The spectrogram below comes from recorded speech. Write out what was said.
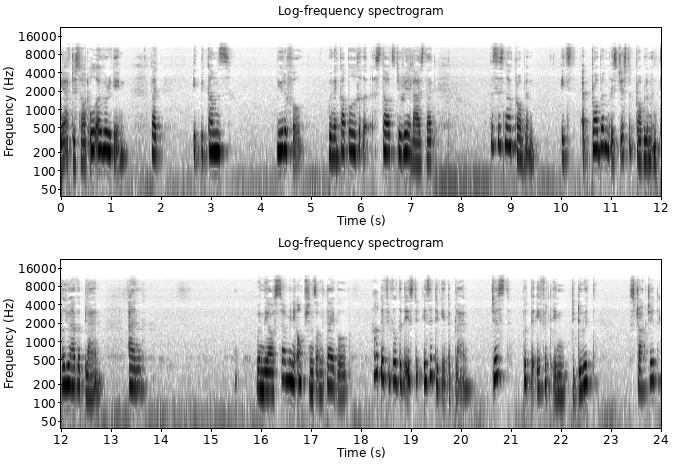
you have to start all over again. But it becomes beautiful when a couple starts to realize that this is no problem it's a problem is just a problem until you have a plan and when there are so many options on the table, how difficult it is, to, is it to get a plan? Just put the effort in to do it structured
